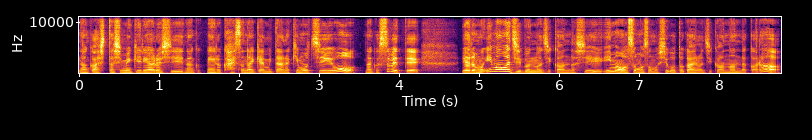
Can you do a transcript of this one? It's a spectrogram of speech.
なんか明日締め切りあるし、なんかメール返さなきゃみたいな気持ちを、なんか全て、いやでも今は自分の時間だし、今はそもそも仕事外の時間なんだから、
